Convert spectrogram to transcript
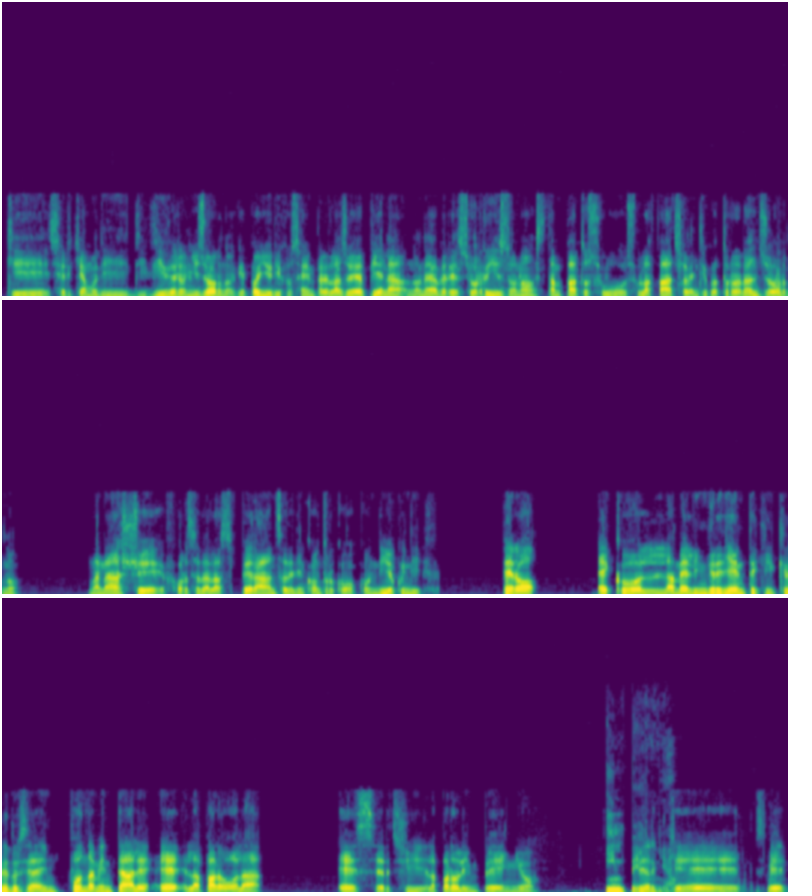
che cerchiamo di, di vivere ogni giorno, che poi io dico sempre, la gioia piena non è avere il sorriso, no? stampato su- sulla faccia 24 ore al giorno, ma nasce forse dalla speranza dell'incontro con, con Dio. Quindi, però, ecco, la- a me l'ingrediente che credo sia fondamentale è la parola esserci, la parola impegno, Impegno. perché se,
